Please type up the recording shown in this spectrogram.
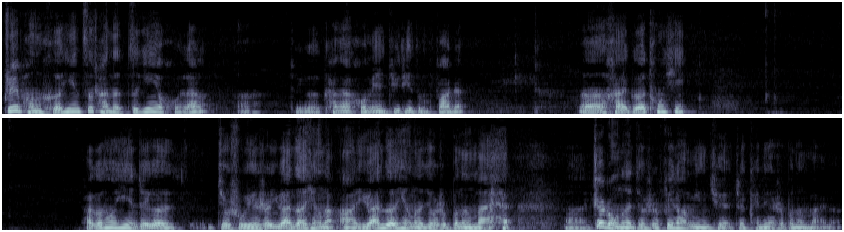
追捧核心资产的资金又回来了啊，这个看看后面具体怎么发展。嗯，海格通信，海格通信这个就属于是原则性的啊，原则性的就是不能买 啊，这种呢就是非常明确，这肯定是不能买的。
